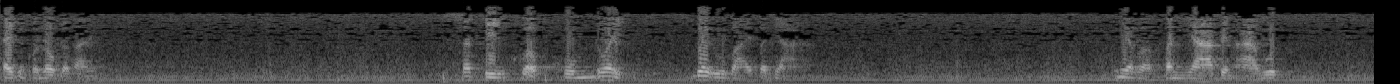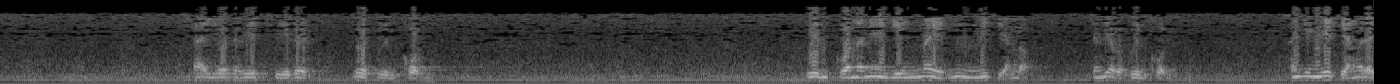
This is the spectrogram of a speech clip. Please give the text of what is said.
ใครเป็นคนลบหรือใคร สติควบคุมด้วยด้วยอุบายปัญญา เรียกว่าปัญญาเป็นอาวุธ ใช้ยุทธวิธีด้วยด้วยปืนกลปืนกลอันนี้ยิงไม่ไม่มีเสียงหรอกจึงเรียกว่าปืนกลทั้งยิงนี้เสียงไม่ได้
